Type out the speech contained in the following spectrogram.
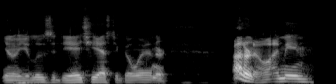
you know, you lose the DH, he has to go in, or I don't know. I mean,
